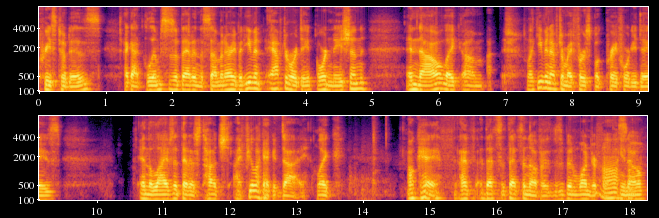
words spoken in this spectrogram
priesthood is. I got glimpses of that in the seminary, but even after orda- ordination, and now, like, um, like even after my first book, Pray Forty Days, and the lives that that has touched, I feel like I could die. Like, okay, I've that's that's enough. It's been wonderful, you know.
